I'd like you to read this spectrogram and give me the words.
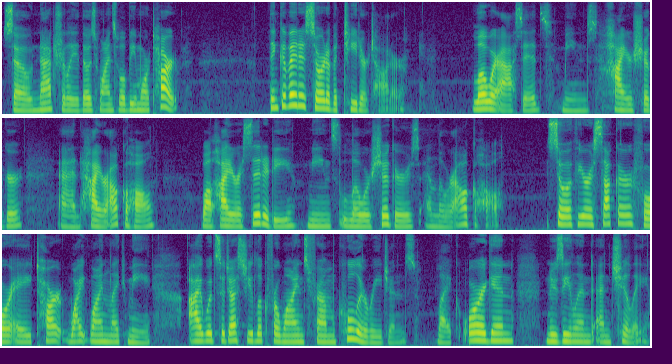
So naturally, those wines will be more tart. Think of it as sort of a teeter totter. Lower acids means higher sugar and higher alcohol, while higher acidity means lower sugars and lower alcohol. So if you're a sucker for a tart white wine like me, I would suggest you look for wines from cooler regions like Oregon, New Zealand, and Chile.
